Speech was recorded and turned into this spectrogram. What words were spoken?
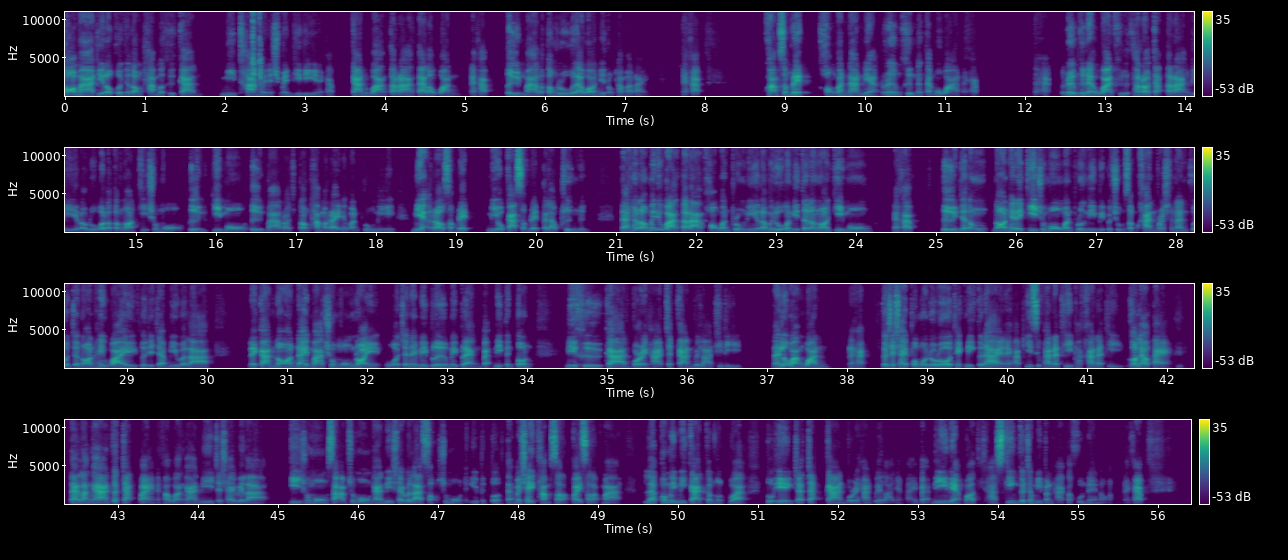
ต่อมาที่เราควรจะต้องทำก็คือการมี time management ที่ดีนะครับ การวางตารางแต่ละวันนะครับ ตื่นมาเราต้องรู้แล้วว่าวันนี้ต้องทำอะไรนะครับ ความสำเร็จของวันนั้นเนี่ยเริ่มขึ้นตั้งแต่เมื่อวานนะครับนะฮะเริ่มขึ้นแต่เมื่อวานคือถ้าเราจัดตารางดี เรารู้ว่าเราต้องนอนกี่ชั่วโมง ตื่นกี่โมง ตื่นมาเราจะต้องทำอะไรในวันพรุ่งนี้ เนี่ยเราสำเร็จมีโอกาสสาเร็จไปแล้วครึ่งหนึ่งแต่ถ้าเราไม่ได้วางตารางของวันพรุ่งนี้ เราไม่รู้วันนี้ต้องนอนกี่โมงนะครับ ตื่นจะต้องนอนให้ได้กี่ชั่วโมงวันพรุ่งนี้มีประชุมสำคัญเพราะฉะนั้นควรจะนอนให้ไวเพื่อที่จะมีเวลาในการนอนได้มากชั่วโมงหน่อย หัวจะได้ไม่เบลอไม่แบงแบบนี้เป็นต้น นี่คือการบริหารจัดการเวลาที่ดี ในระหว่างวันนะฮะก็จะใช้ Pomodoro เทคนิคก็ได้นะครับ 25 นาทีพัก 5 นาทีก็แล้วแต่แต่ละงานก็จัดไปนะครับว่างานนี้จะใช้เวลากี่ชั่วโมง 3 ชั่วโมงงานนี้ใช้เวลา 2 ชั่วโมงอย่างนี้เป็นต้น แต่ไม่ใช่ทำสลับไปสลับมา แล้วก็ไม่มีการกำหนดว่าตัวเองจะจัดการบริหารเวลาอย่างไรแบบนี้เนี่ย multitasking ก็จะมีปัญหากับคุณแน่นอนนะครับ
